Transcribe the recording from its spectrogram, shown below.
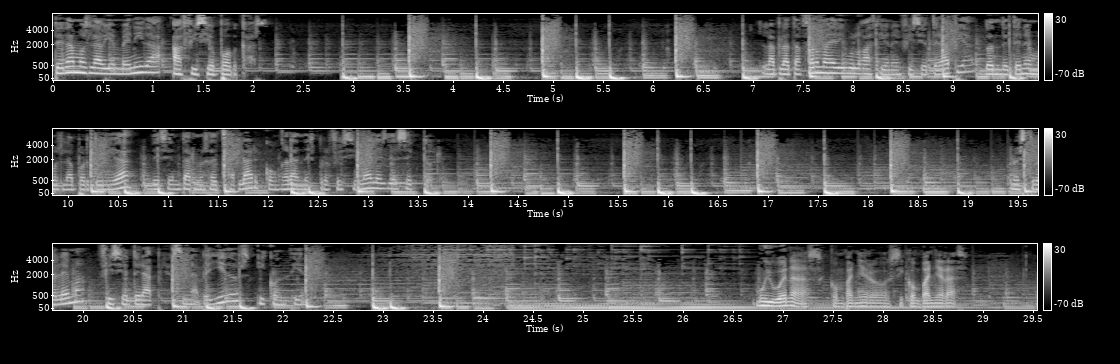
Te damos la bienvenida a Fisiopodcast. La plataforma de divulgación en fisioterapia donde tenemos la oportunidad de sentarnos a charlar con grandes profesionales del sector. Nuestro lema, fisioterapia sin apellidos y conciencia. Muy buenas, compañeros y compañeras.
